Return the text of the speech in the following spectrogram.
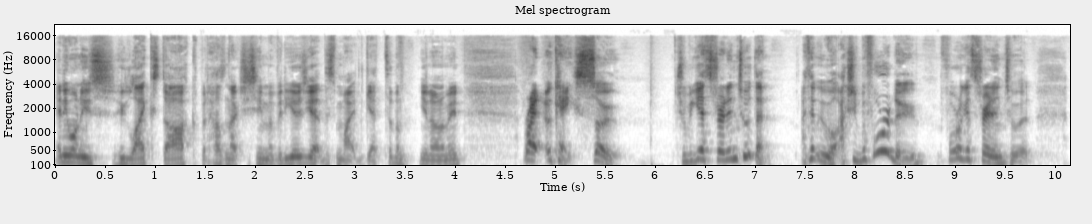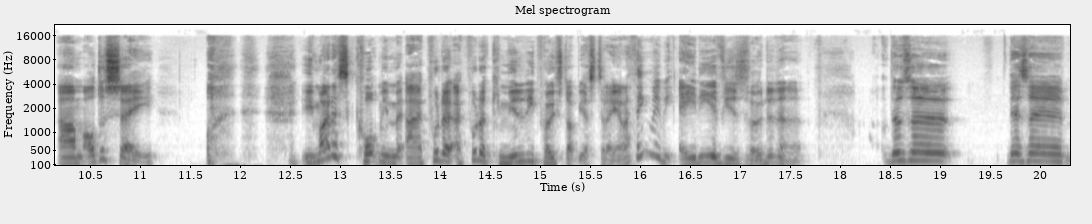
Anyone who's who likes dark but hasn't actually seen my videos yet this might get to them you know what i mean? Right okay so should we get straight into it then? I think we will. Actually before i do before i get straight into it um, i'll just say you might have caught me i put a i put a community post up yesterday and i think maybe 80 of you voted in it. There's a there's a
